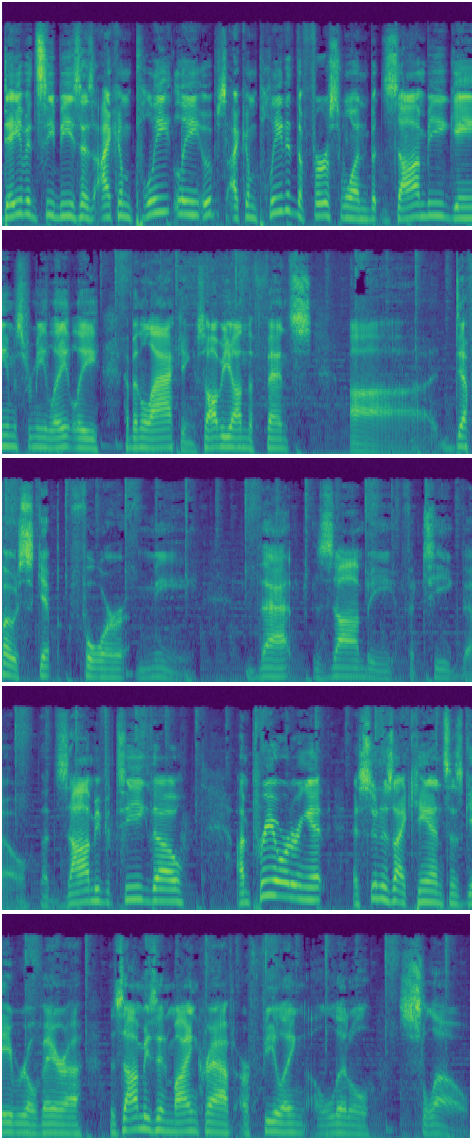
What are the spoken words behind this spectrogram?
David CB says, I completely, oops, I completed the first one, but zombie games for me lately have been lacking. So I'll be on the fence. Uh, defo skip for me. That zombie fatigue, though. That zombie fatigue, though. I'm pre ordering it as soon as I can, says Gabriel Vera. The zombies in Minecraft are feeling a little slow.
